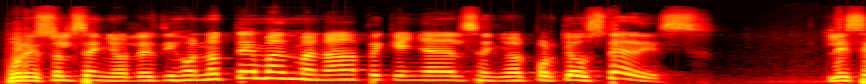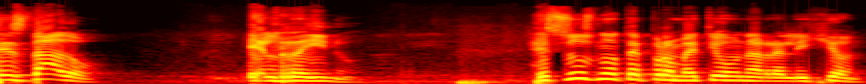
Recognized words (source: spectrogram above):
Por eso el Señor les dijo, no teman manada pequeña del Señor, porque a ustedes les es dado el reino. Jesús no te prometió una religión.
